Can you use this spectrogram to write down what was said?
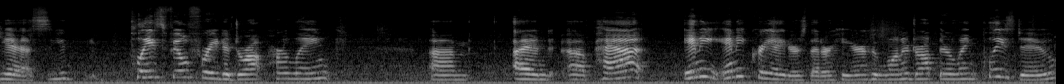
Yes, you please feel free to drop her link. Um, and uh, Pat, any any creators that are here who want to drop their link, please do.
